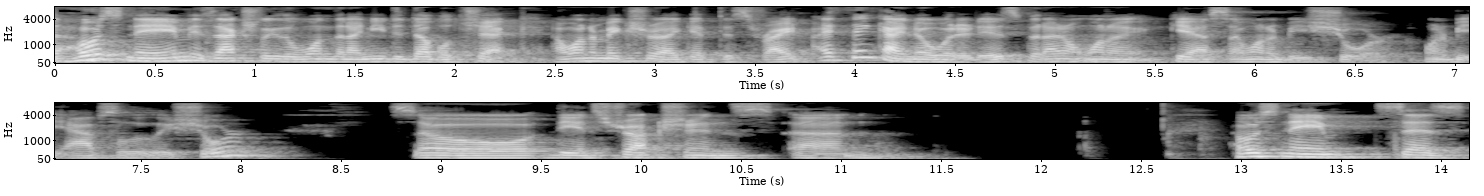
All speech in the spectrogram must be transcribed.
The host name is actually the one that I need to double check. I want to make sure I get this right. I think I know what it is, but I don't want to guess. I want to be sure. I want to be absolutely sure. So the instructions, um, host name says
